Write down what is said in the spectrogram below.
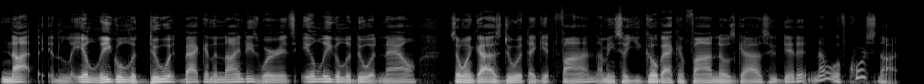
not illegal to do it back in the 90s where it's illegal to do it now. So when guys do it, they get fined. I mean, so you go back and find those guys who did it? No, of course not.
